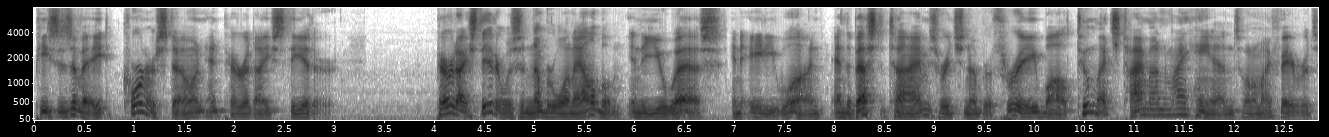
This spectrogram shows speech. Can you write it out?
pieces of eight cornerstone and paradise theater paradise theater was the number one album in the us in 81 and the best of times reached number three while too much time on my hands one of my favorites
